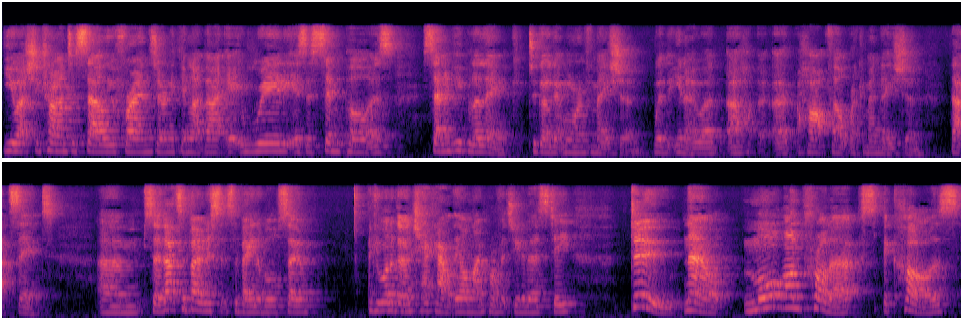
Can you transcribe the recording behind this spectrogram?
you actually trying to sell your friends or anything like that. It really is as simple as sending people a link to go get more information with you know a, a, a heartfelt recommendation. That's it. Um, so that's a bonus that's available. So if you want to go and check out the Online Profits University, do. Now, more on products because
